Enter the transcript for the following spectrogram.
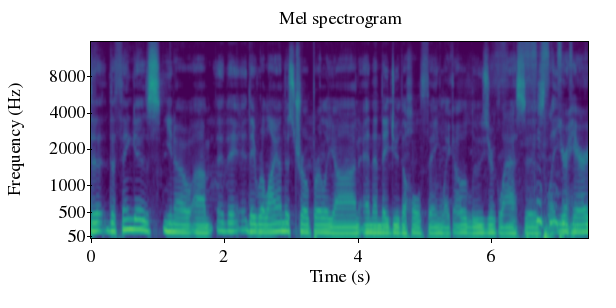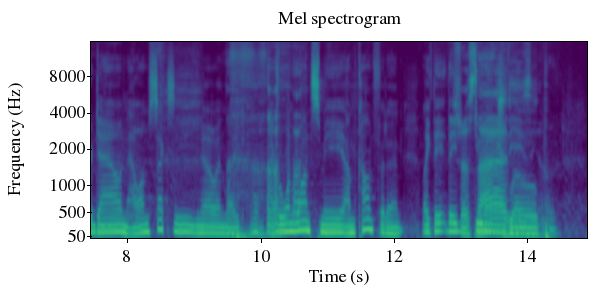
the the thing is, you know, um, they they rely on this trope early on, and then they do the whole thing like, oh, lose your glasses, let your hair down. Now I'm sexy, you know, and like everyone wants me. I'm confident. Like they they Just do that, that easy, trope. huh?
